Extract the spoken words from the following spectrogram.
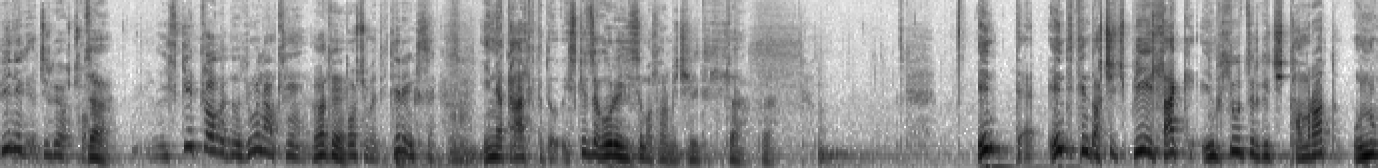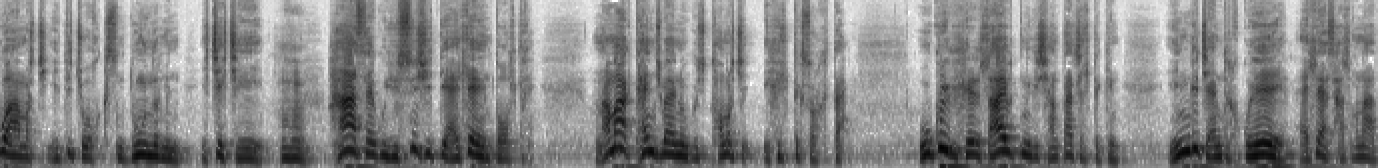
би нэг жиргээ явуучих. За. Скизо гэдэг хамтлагийн Аа, тийм. дуучин байдаг. Тэр ингэсэн. Энэ таалагдаад Скизо өөрөө хийсэн болохоор би чирээд ирлээ. За. Энд энд тэнд очиж би лаг инфлюзер гэж томроод үнгүй амарч идэж уух гэсэн дүүнер минь ичээчээ. Хаа сайгүй 9 шидий алиа энэ дуулах юм. Намааг таньж байна уу гэж томорч эхэлдэг сурагтаа. Үгүй гэхээр лайвд нэг шантаажлдаг гин. Ингиж амьдрахгүй ээ. Алиа салбнаа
